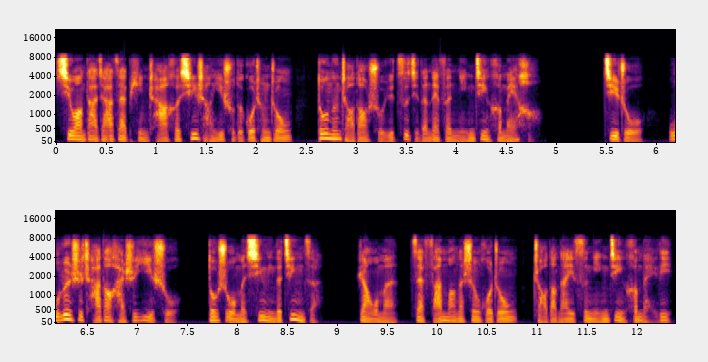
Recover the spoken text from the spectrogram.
希望大家在品茶和欣赏艺术的过程中，都能找到属于自己的那份宁静和美好。记住，无论是茶道还是艺术，都是我们心灵的镜子，让我们在繁忙的生活中找到那一丝宁静和美丽。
